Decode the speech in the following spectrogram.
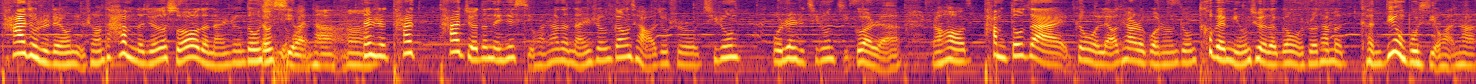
她就是这种女生，她恨不得觉得所有的男生都都喜欢她，嗯、但是她她觉得那些喜欢她的男生，刚巧就是其中我认识其中几个人，然后他们都在跟我聊天的过程中，特别明确的跟我说，他们肯定不喜欢她，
